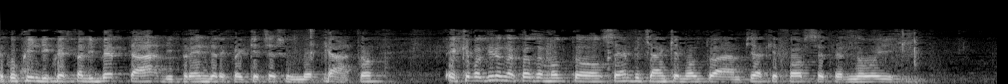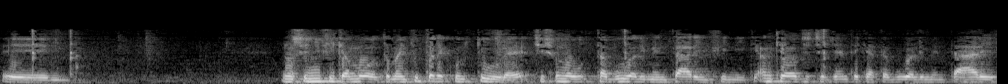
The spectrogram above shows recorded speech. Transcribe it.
Ecco quindi questa libertà di prendere quel che c'è sul mercato e che vuol dire una cosa molto semplice, anche molto ampia, che forse per noi eh, non significa molto, ma in tutte le culture ci sono tabù alimentari infiniti. Anche oggi c'è gente che ha tabù alimentari,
